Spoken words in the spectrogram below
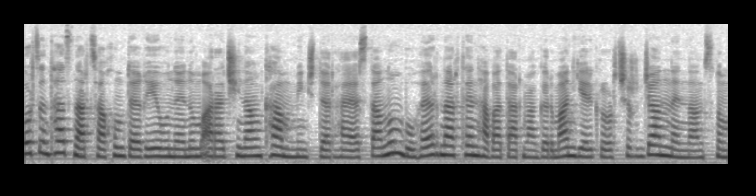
Գործընթացն Արցախում տեղի է ունենում առաջին անգամ, մինչդեռ Հայաստանում բուհերն արդեն հավատարմագրման երկրորդ շրջանն են անցնում,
